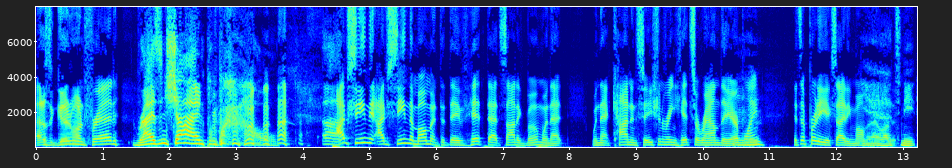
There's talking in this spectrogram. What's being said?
was a good one, Fred. Rise and shine. Pow. I've seen the I've seen the moment that they've hit that sonic boom when that when that condensation ring hits around the airplane. It's a pretty exciting moment. I Yeah, love it's it. neat.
